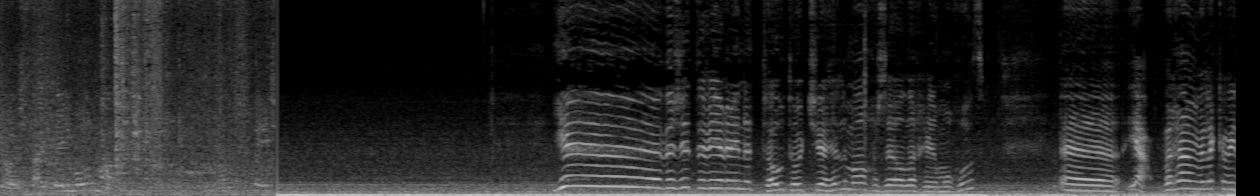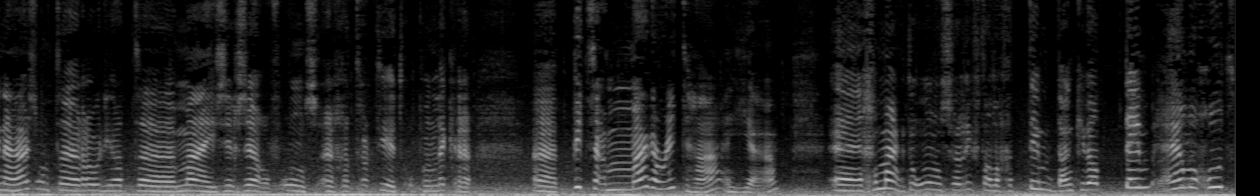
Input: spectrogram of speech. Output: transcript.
Zo, is tijd helemaal op man. Ja, we zitten weer in het totootje. Helemaal gezellig, helemaal goed. Uh, ja, we gaan weer lekker weer naar huis. Want uh, Rodi had uh, mij, zichzelf, ons getrakteerd op een lekkere pizza margarita. Ja. gemaakt door onze lieftallige Tim. Dankjewel Tim. Helemaal goed.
